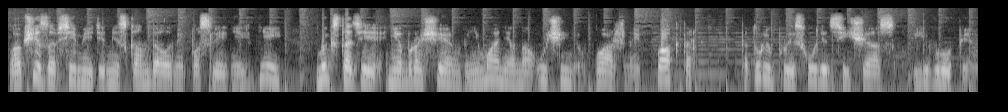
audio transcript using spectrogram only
Вообще за всеми этими скандалами последних дней мы, кстати, не обращаем внимания на очень важный фактор, который происходит сейчас в Европе.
